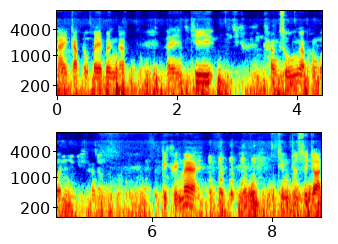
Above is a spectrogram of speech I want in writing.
ถ่ายกลับลงไปเบิ่งครับ อันนี้ที่ข้างสูงครับข้างบนที่ขึ้นมา ถึงจุดสุดยอด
